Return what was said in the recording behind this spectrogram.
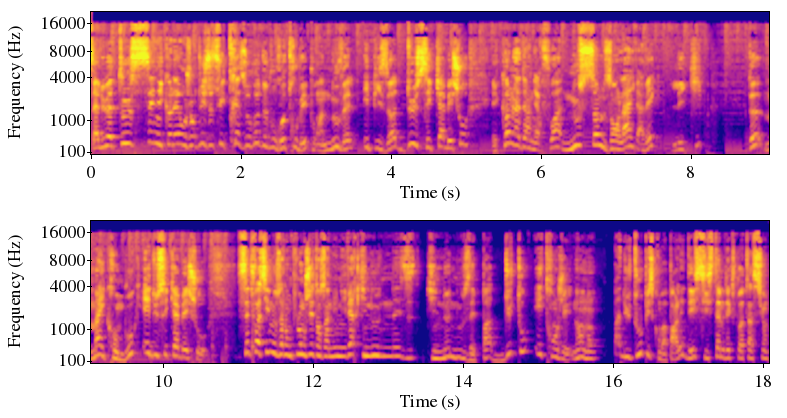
Salut à tous, c'est Nicolas. Aujourd'hui, je suis très heureux de vous retrouver pour un nouvel épisode du CKB Show. Et comme la dernière fois, nous sommes en live avec l'équipe de My Chromebook et du CKB Show. Cette fois-ci, nous allons plonger dans un univers qui, qui ne nous est pas du tout étranger. Non, non, pas du tout, puisqu'on va parler des systèmes d'exploitation.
